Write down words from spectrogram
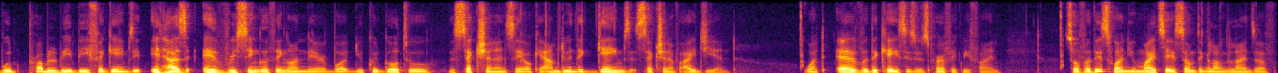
would probably be for games. It, it has every single thing on there, but you could go to the section and say, okay, I'm doing the games section of IGN. Whatever the case is, is perfectly fine. So for this one, you might say something along the lines of,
